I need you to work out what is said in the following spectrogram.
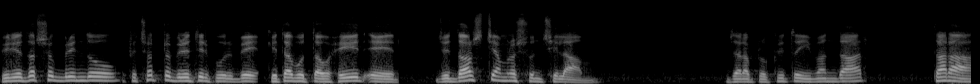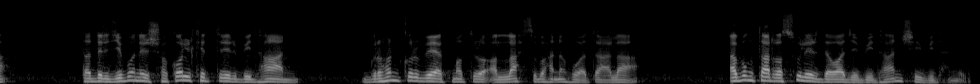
প্রিয় দর্শক বৃন্দ, একটু ছোট্ট বিরতির পূর্বে কিতাব তাওহিদ এর যে দর্শটি আমরা শুনছিলাম, যারা প্রকৃত ইমানদার, তারা তাদের জীবনের সকল ক্ষেত্রের বিধান গ্রহণ করবে একমাত্র আল্লাহ সুবাহ এবং তার রসুলের দেওয়া যে বিধান, সেই বিধানেই।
